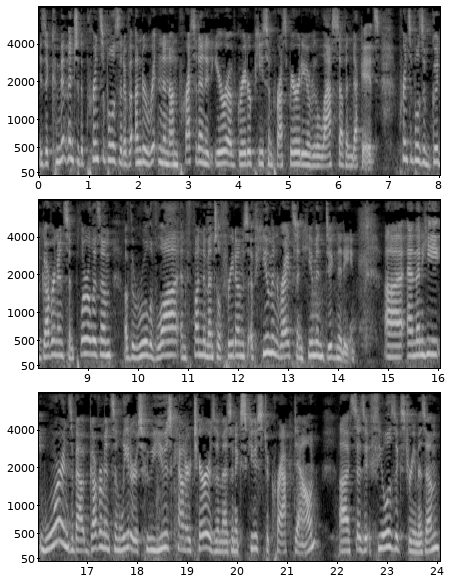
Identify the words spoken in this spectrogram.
is a commitment to the principles that have underwritten an unprecedented era of greater peace and prosperity over the last seven decades. Principles of good governance and pluralism, of the rule of law and fundamental freedoms, of human rights and human dignity. Uh, and then he warns about governments and leaders who use counterterrorism as an excuse to crack down uh, says it fuels extremism,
